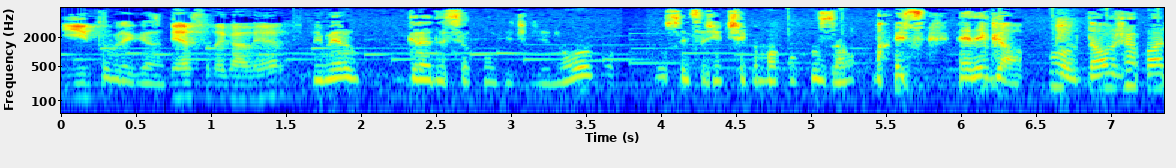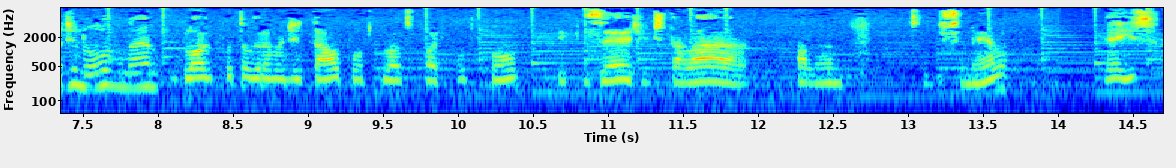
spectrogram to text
E Muito obrigado. dessa da galera. Primeiro, agradecer o convite de novo. Não sei se a gente chega a uma conclusão, mas é legal. Pô, dá o jabá de novo, né? blogfotogramadigital.blogspot.com. Se quiser, a gente tá lá falando sobre cinema. E é isso.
